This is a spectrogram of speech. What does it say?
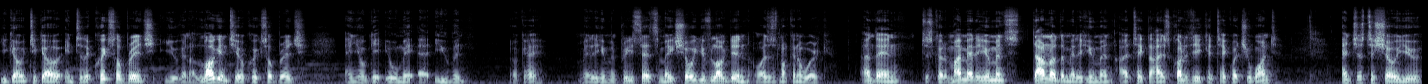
you're going to go into the Quixel Bridge, you're going to log into your Quixel Bridge, and you'll get your metahuman, uh, okay? Metahuman presets. Make sure you've logged in, or it's not going to work. And then just go to My MetaHumans, download the MetaHuman. I take the highest quality, you can take what you want. And just to show you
